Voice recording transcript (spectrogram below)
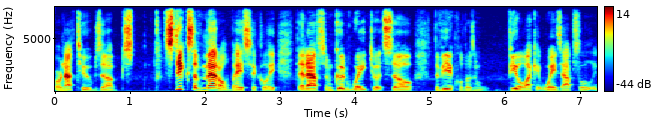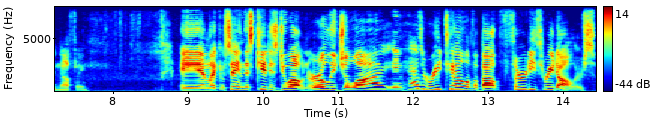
or not tubes, uh, sticks of metal basically that have some good weight to it so the vehicle doesn't feel like it weighs absolutely nothing. And like I'm saying, this kit is due out in early July and has a retail of about $33.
